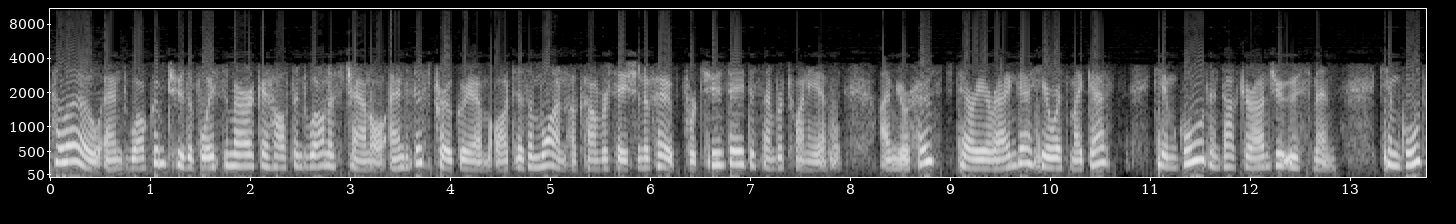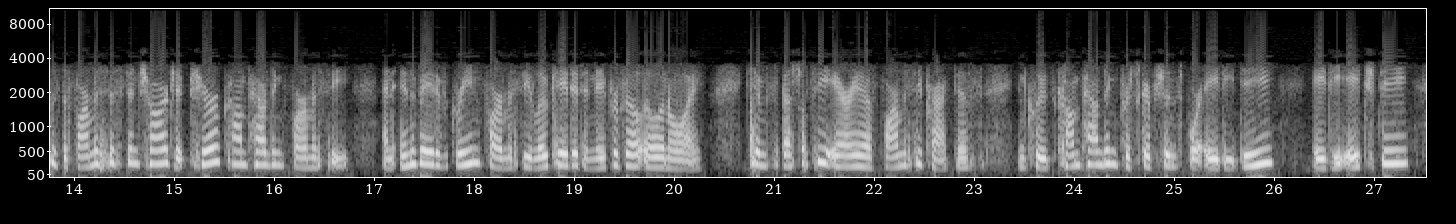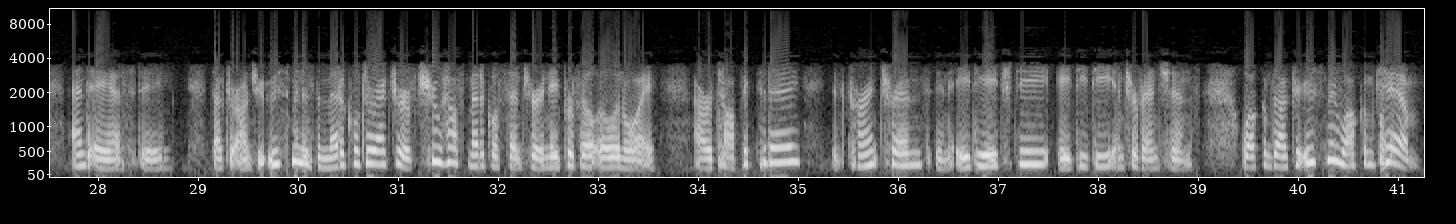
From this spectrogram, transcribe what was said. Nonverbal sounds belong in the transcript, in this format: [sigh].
Hello, and welcome to the Voice America Health and Wellness channel and this program, Autism One, a conversation of hope for Tuesday, December 20th. I'm your host, Teri Arranga, here with my guests, Kim Gould and Dr. Anju Usman. Kim Gould is the pharmacist in charge at Pure Compounding Pharmacy, an innovative green pharmacy located in Naperville, Illinois. Kim's specialty area of pharmacy practice includes compounding prescriptions for ADD, ADHD, and ASD. Dr. Anju Usman is the medical director of True Health Medical Center in Naperville, Illinois. Our topic today is current trends in ADHD, ADD interventions. Welcome, Dr. Usman. Welcome, Kim.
